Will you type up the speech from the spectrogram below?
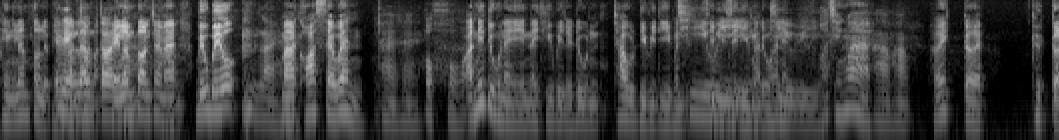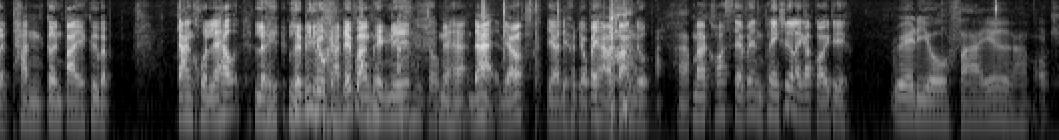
เพลงเริ่มต้นหรือเพลงเพลงตอนจบอะเริ่มต้นเพลงเริ่มต้นใช่ไหมครับบิวบิวอะไร Macross Seven ใช่ใช่โอ้โห อันนี้ดูในในทีวีหรือดูเช่าดีวีดีมันทีทีวีวีซีดีมาดูครับฮะเนี่ยทีวีอ๋อจริงว่าครับครับเฮ้ยเกิดคือเกิดทันเกินไปคือแบบกลางคนแล้วเลยเลยไม่มีโอกาสได้ฟังเพลงนี้จบนะฮะได้เดี๋ยวเดี๋ยวเดี๋ยวเดี๋ยวไปหาฟังดูครับ Macross Seven เพลงชื่ออะไรครับก่อนอีกที Radio Fire ครับ โอเค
